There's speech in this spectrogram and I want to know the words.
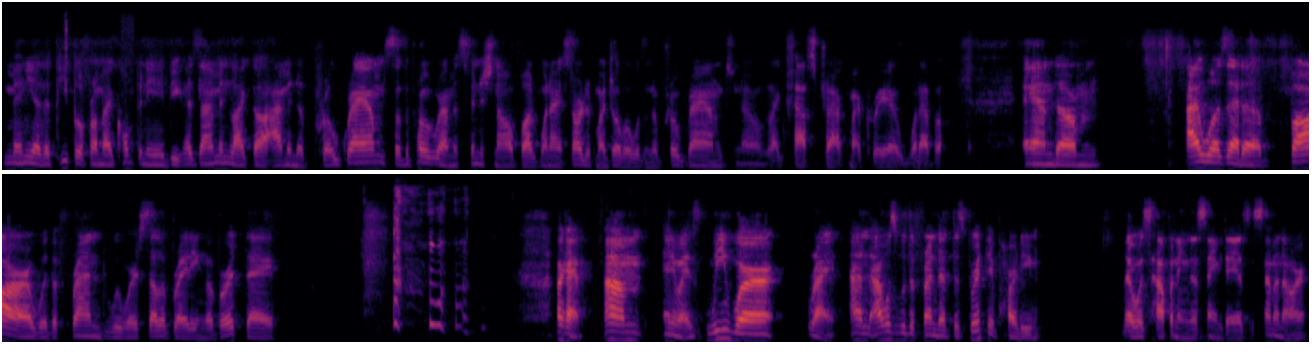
many other people from my company because I'm in like a, I'm in a program. So the program is finished now, but when I started my job, I was in a program to you know like fast track my career, whatever. And um, I was at a bar with a friend. We were celebrating a birthday. Okay. Um. Anyways, we were right, and I was with a friend at this birthday party that was happening the same day as the seminar.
